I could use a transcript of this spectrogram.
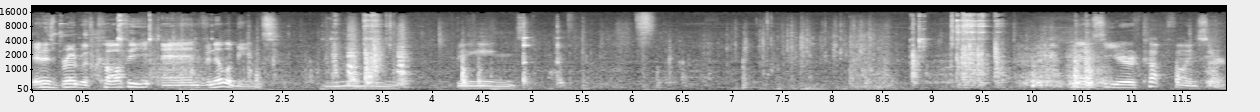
It is brewed with coffee and vanilla beans. Beans. May I see your cup, fine sir?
